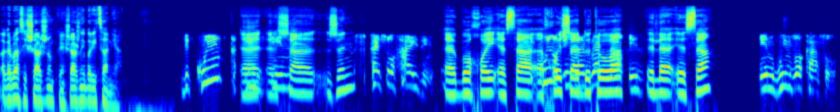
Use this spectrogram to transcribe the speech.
ئەگەر باسی شاژن بکەین شاژنی بەریتانیا ژن بۆ خۆی ئێستا خۆی شاردوتەوە لە ئێستا in Windsor Castle.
